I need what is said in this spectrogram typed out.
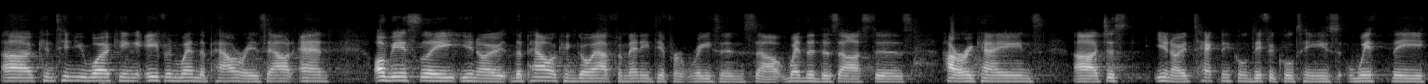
uh, continue working even when the power is out. And Obviously, you know, the power can go out for many different reasons, uh, weather disasters, hurricanes, uh, just, you know, technical difficulties with the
